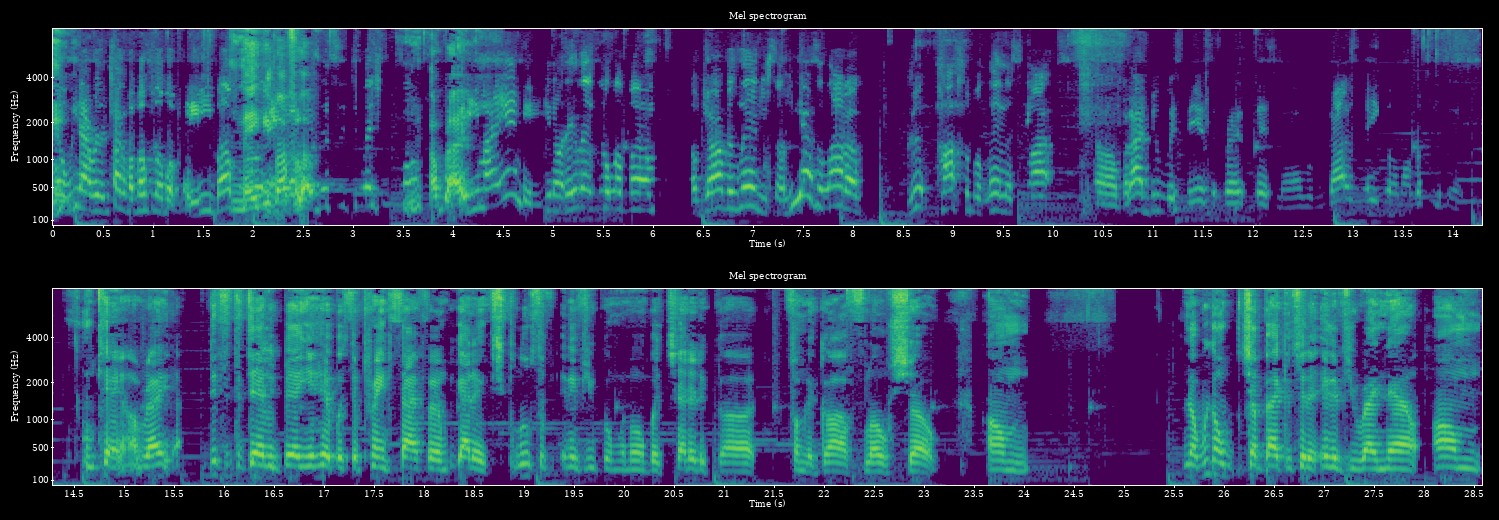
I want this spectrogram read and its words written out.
You know, we're not really talking about Buffalo, but maybe Buffalo. Maybe Buffalo. This situation. before. All right. Maybe Miami. You know, they let go of um of Jarvis Landry, so he has a lot of good possible landing spots. Uh, but I do wish there's the best, best man. Regardless of where he goes, I wish him the best. Okay. All right. This is the Daily Bill. You're here with Supreme Cipher, and we got an exclusive interview going on with Cheddar the God from the God Flow Show. Um, know, we're gonna jump back into the interview right now. Um,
